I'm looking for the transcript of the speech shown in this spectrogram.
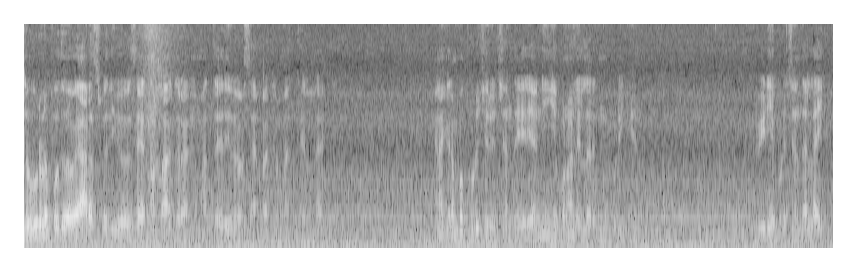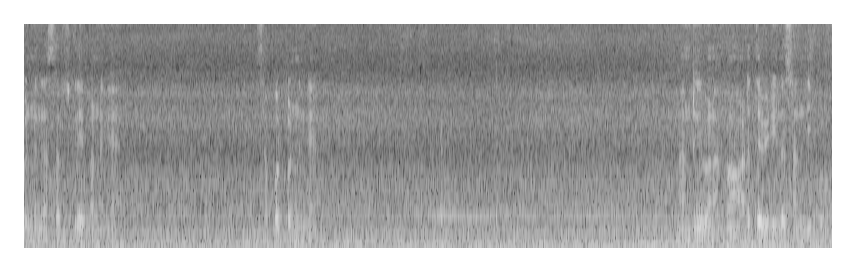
அந்த ஊரில் பொதுவாகவே அரஸ்பதி விவசாயம் தான் பார்க்குறாங்க. மற்ற எதுவும் விவசாயம் பார்க்குற மாதிரி தெரியல. எனக்கு ரொம்ப பிடிச்சிருந்துச்சு அந்த ஏரியா. நீங்கள் போனாலும் எல்லாருக்குமே பிடிக்கும். வீடியோ பிடிச்சிருந்தால் லைக் பண்ணுங்கள் சப்ஸ்கிரைப் பண்ணுங்கள் சப்போர்ட் பண்ணுங்கள் நன்றி வணக்கம். அடுத்த வீடியோவில் சந்திப்போம்.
